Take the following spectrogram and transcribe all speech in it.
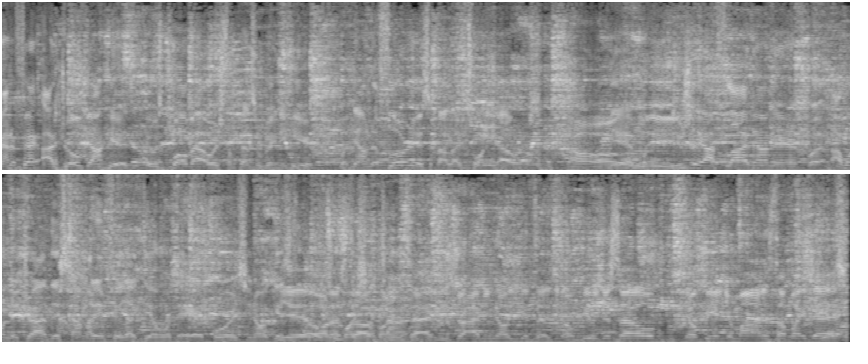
Matter of fact, I drove down here. It was 12 hours from Pennsylvania here, but down to Florida it's about like 20 hours. Oh, Yeah, but usually I fly down there, but I wanted to drive this time. I didn't feel like dealing with the airports. You know, it gets Yeah, a all that too much stuff. Exactly. You drive, you know, you get to, you know, with yourself, you know, be in your mind and stuff like that. Yes.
